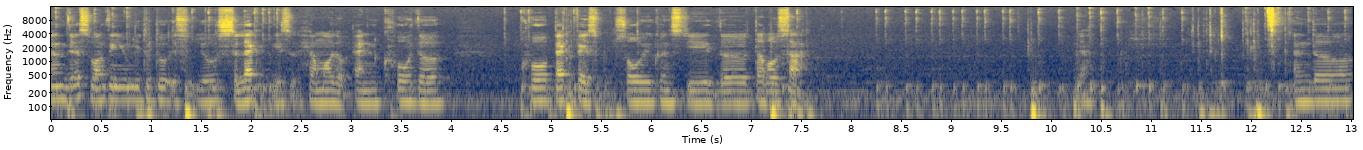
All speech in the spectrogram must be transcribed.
And there's one thing you need to do is you select this hair model and call the cull back face so you can see the double side yeah. And uh,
